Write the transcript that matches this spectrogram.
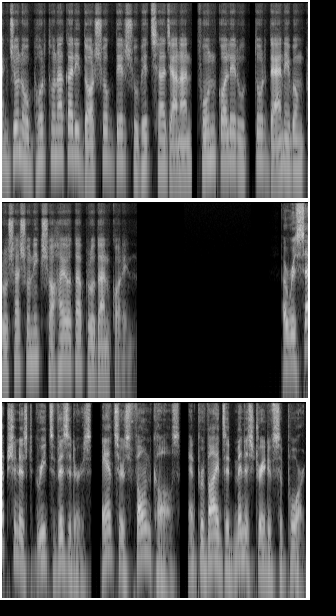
একজন অভ্যর্থনাকারী দর্শকদের শুভেচ্ছা জানান ফোন কলের উত্তর দেন এবং প্রশাসনিক সহায়তা প্রদান করেন A receptionist greets visitors, answers phone calls, and provides administrative support.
